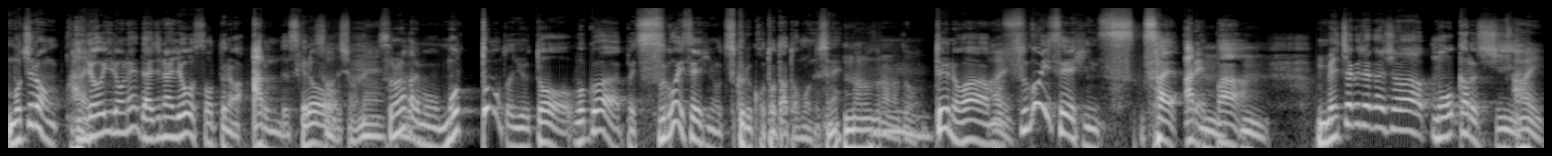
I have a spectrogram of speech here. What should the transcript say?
もちろんはいいろいろね大事な要素っていうのはあるんですけど、そうでしょうねその中でも最もというと僕はやっぱりすごい製品を作ることだと思うんですね。なるほど、なるほど。っていうのはもはいうすごい製品さえあればうんめちゃくちゃ会社は儲かるしはい。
